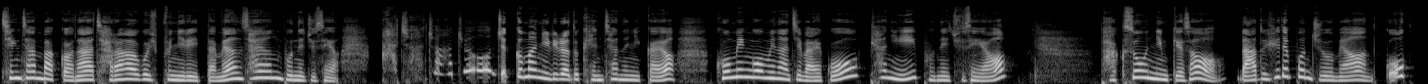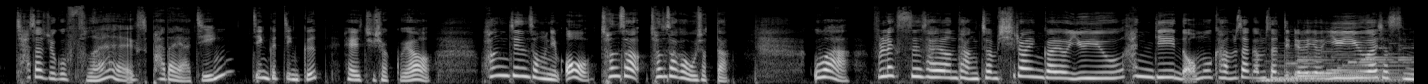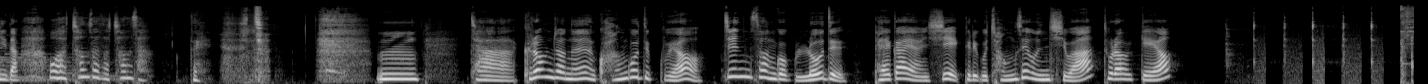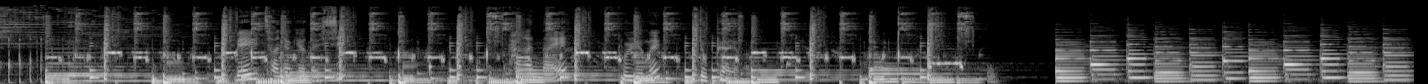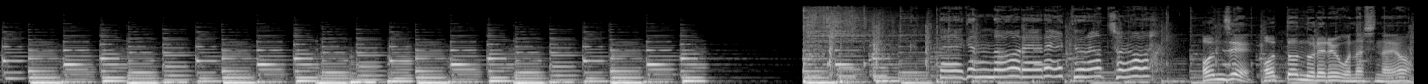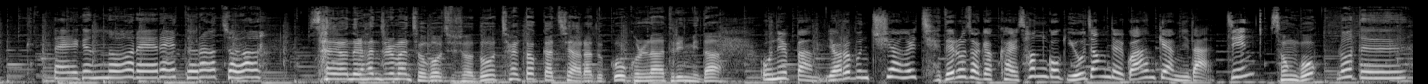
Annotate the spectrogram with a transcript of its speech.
칭찬받거나 자랑하고 싶은 일이 있다면 사연 보내주세요. 아주 아주 아주 조그만 일이라도 괜찮으니까요. 고민 고민하지 말고 편히 보내주세요. 박소은님께서 나도 휴대폰 주우면 꼭 찾아주고 flex 받아야지. 찡긋찡긋 해 주셨고요. 황진성님, 어, 천사, 천사가 오셨다. 우와, flex 사연 당첨 실화인가요? 유유. 한디 너무 감사 감사드려요. 유유 하셨습니다. 와, 천사다, 천사. 네. 음, 자, 그럼 저는 광고 듣고요. 찐 선곡 road, 배가연 씨, 그리고 정세훈 씨와 돌아올게요. 매일 저녁 8시 강한나의 볼륨을 높여요. 언제 어떤 노래를 원하시나요? 그때그 노래를 들어줘 사연을 한 줄만 적어주셔도 찰떡같이 알아듣고 골라드립니다. 오늘 밤 여러분 취향을 제대로 저격할 선곡 요정들과 함께합니다. 찐 선곡 road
